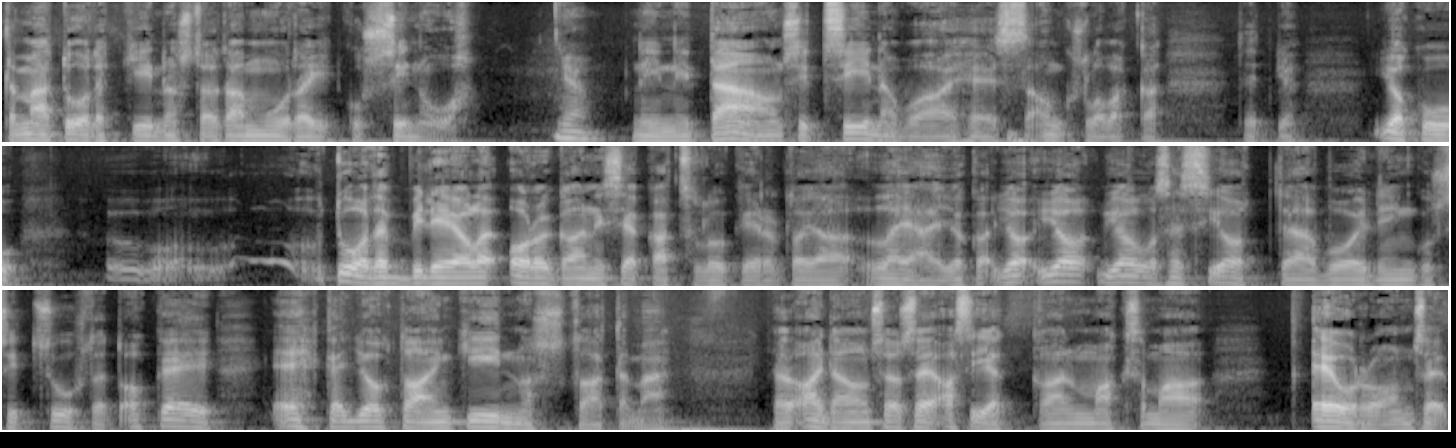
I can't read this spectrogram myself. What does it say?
tämä tuote kiinnostaa jotain muutakin kuin sinua. Yeah. Niin, niin tämä on sitten siinä vaiheessa, onko sulla vaikka tiedätkö, joku tuotevideolle orgaanisia katselukertoja läjä, joka, jo, jo, jolla se sijoittaja voi niin kuin sit suhtaa, että okei, ehkä jotain kiinnostaa tämä. Ja aina on se, se asiakkaan maksama euro on se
